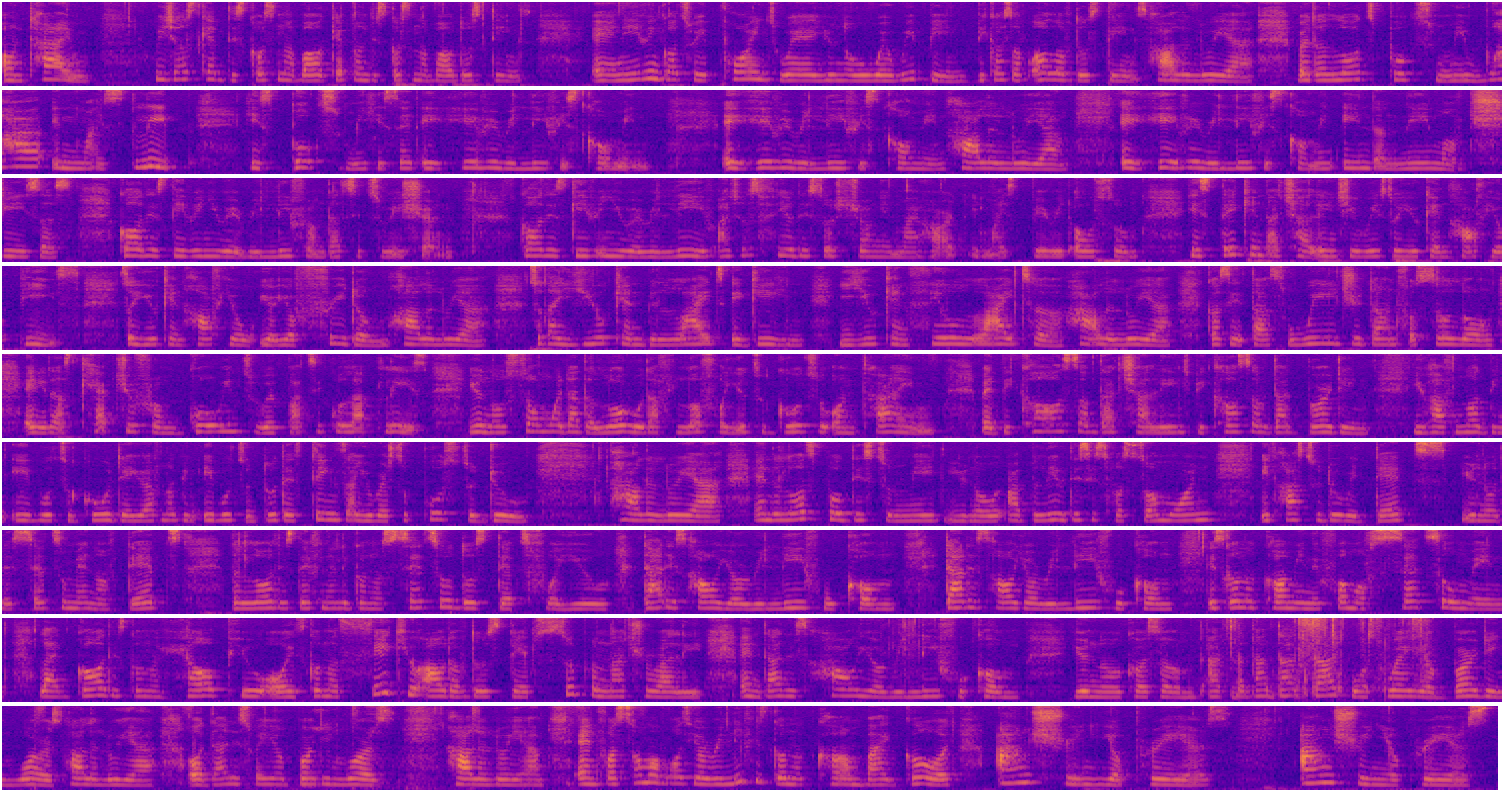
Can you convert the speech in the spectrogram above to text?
On time. We just kept discussing about kept on discussing about those things and even got to a point where you know we were weeping because of all of those things. Hallelujah. But the lord spoke to me while in my sleep. He spoke to me. He said a heavy relief is coming. A heavy relief is coming. Hallelujah. A heavy relief is coming in the name of jesus. God is giving you a relief from that situation God is giving you a relief. I just feel this so strong in my heart, in my spirit also. He's taking that challenge away so you can have your peace, so you can have your, your, your freedom. Hallelujah. So that you can be light again. You can feel lighter. Hallelujah. Because it has weighed you down for so long and it has kept you from going to a particular place, you know, somewhere that the Lord would have loved for you to go to on time. But because of that challenge, because of that burden, you have not been been able to go there. You have not been able to do the things that you were supposed to do. Hallelujah. And the Lord spoke this to me. You know, I believe this is for someone. It has to do with debts, you know, the settlement of debts. The Lord is definitely going to settle those debts for you. That is how your relief will come. That is how your relief will come. It's going to come in the form of settlement. Like God is going to help you or it's going to take you out of those debts supernaturally. And that is how your relief will come, you know, because um, that, that, that, that was where your burden was. Hallelujah hallelujah or that is where your burden was hallelujah and for some of us your relief is going to come by god answering your prayers answering your prayers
